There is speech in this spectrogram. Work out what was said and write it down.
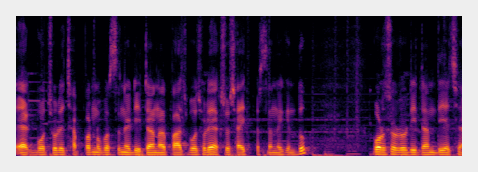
এক বছরে ছাপ্পান্ন পার্সেন্টের রিটার্ন আর পাঁচ বছরে একশো ষাট পার্সেন্টে কিন্তু বড়ো সড়ো রিটার্ন দিয়েছে।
